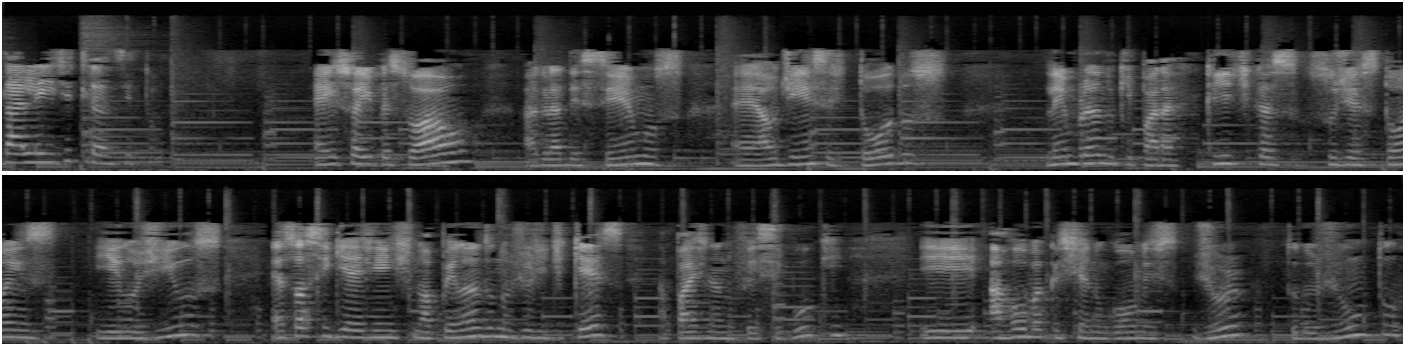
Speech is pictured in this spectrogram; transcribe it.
da lei de trânsito. É isso aí, pessoal. Agradecemos é, a audiência de todos. Lembrando que para críticas, sugestões e elogios é só seguir a gente no Apelando no Juridiquês, na página no Facebook e arroba Cristiano Gomes Jur, tudo junto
